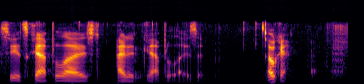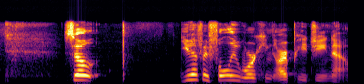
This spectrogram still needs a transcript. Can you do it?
see it's capitalized. I didn't capitalize it. Okay. So you have a fully working RPG now.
